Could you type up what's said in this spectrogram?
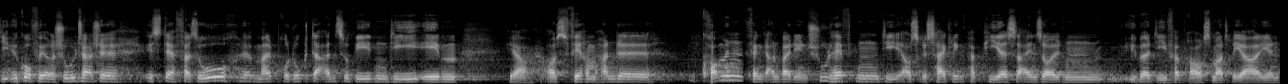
Die öko-faire Schultasche ist der Versuch, mal Produkte anzubieten, die eben ja, aus fairem Handel kommen. Fängt an bei den Schulheften, die aus Recyclingpapier sein sollten, über die Verbrauchsmaterialien.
